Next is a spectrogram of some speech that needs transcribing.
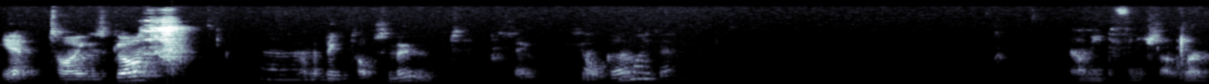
Yep, tiger's gone Um, and the big top's moved. So you'll so go. my go. Now I need to finish that road.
